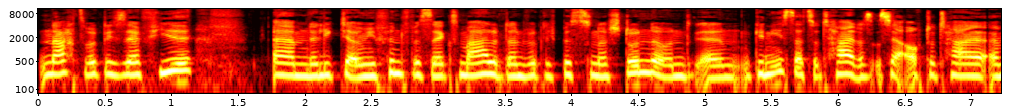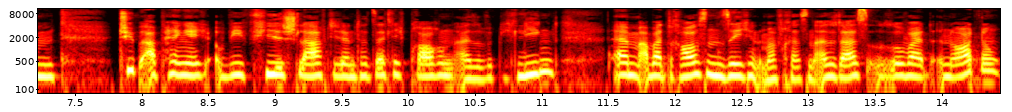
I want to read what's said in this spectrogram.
nachts wirklich sehr viel ähm, der liegt ja irgendwie fünf bis sechs Mal und dann wirklich bis zu einer Stunde und ähm, genießt das total. Das ist ja auch total ähm, typabhängig, wie viel Schlaf die dann tatsächlich brauchen, also wirklich liegend. Ähm, aber draußen sehe ich ihn immer fressen. Also da ist soweit in Ordnung.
